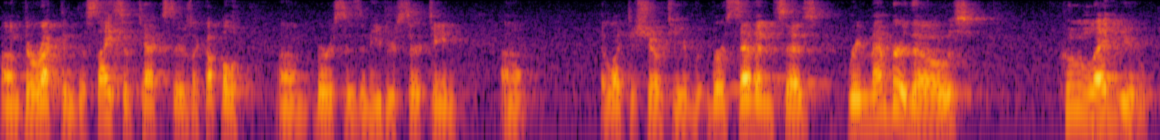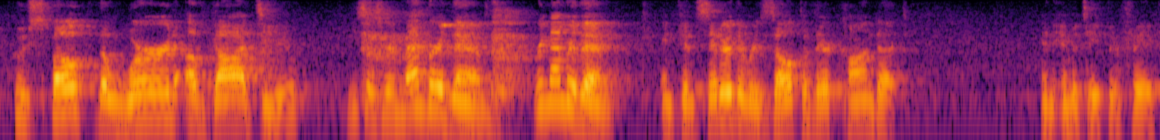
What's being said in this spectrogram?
um, direct and decisive text. There's a couple um, verses in Hebrews 13 um, I'd like to show to you. Verse 7 says, Remember those who led you, who spoke the word of God to you. He says, Remember them, remember them, and consider the result of their conduct and imitate their faith.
